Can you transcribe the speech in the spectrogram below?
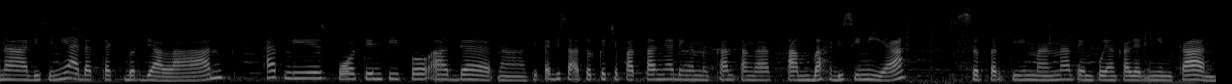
Nah, di sini ada teks berjalan. At least 14 people ada. Nah, kita bisa atur kecepatannya dengan menekan tangga tambah di sini ya. Seperti mana tempo yang kalian inginkan.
